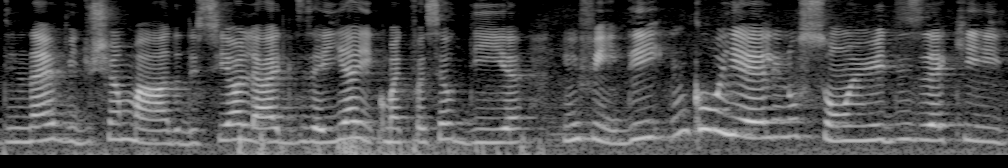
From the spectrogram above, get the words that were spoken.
de né, vídeo chamado, de se olhar e dizer, e aí, como é que foi seu dia? Enfim, de incluir ele no sonho e dizer que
